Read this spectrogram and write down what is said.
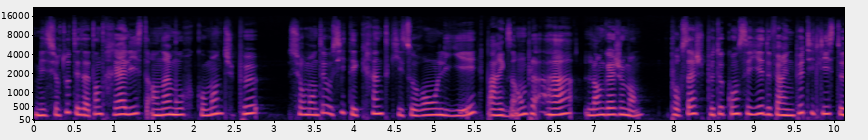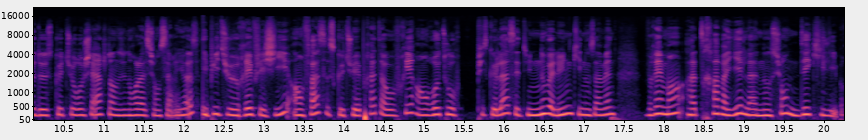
mais surtout tes attentes réalistes en amour. Comment tu peux surmonter aussi tes craintes qui seront liées, par exemple, à l'engagement. Pour ça, je peux te conseiller de faire une petite liste de ce que tu recherches dans une relation sérieuse et puis tu réfléchis en face à ce que tu es prête à offrir en retour, puisque là, c'est une nouvelle lune qui nous amène vraiment à travailler la notion d'équilibre.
